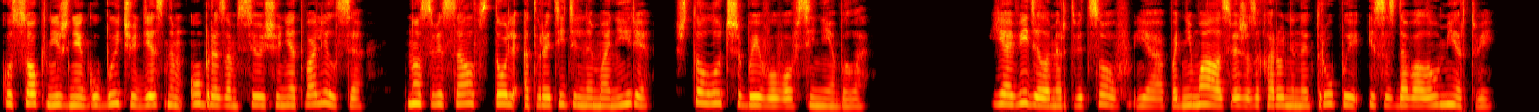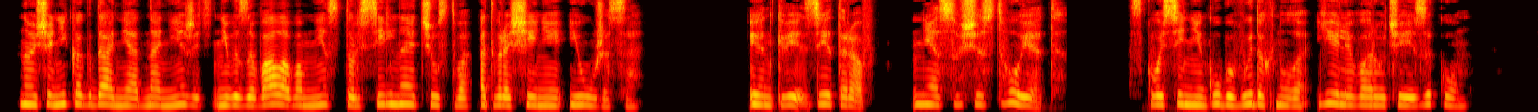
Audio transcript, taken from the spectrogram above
Кусок нижней губы чудесным образом все еще не отвалился, но свисал в столь отвратительной манере, что лучше бы его вовсе не было. Я видела мертвецов, я поднимала свежезахороненные трупы и создавала умертвий но еще никогда ни одна нежить не вызывала во мне столь сильное чувство отвращения и ужаса. «Инквизиторов не существует», — сквозь синие губы выдохнула, еле ворочая языком.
